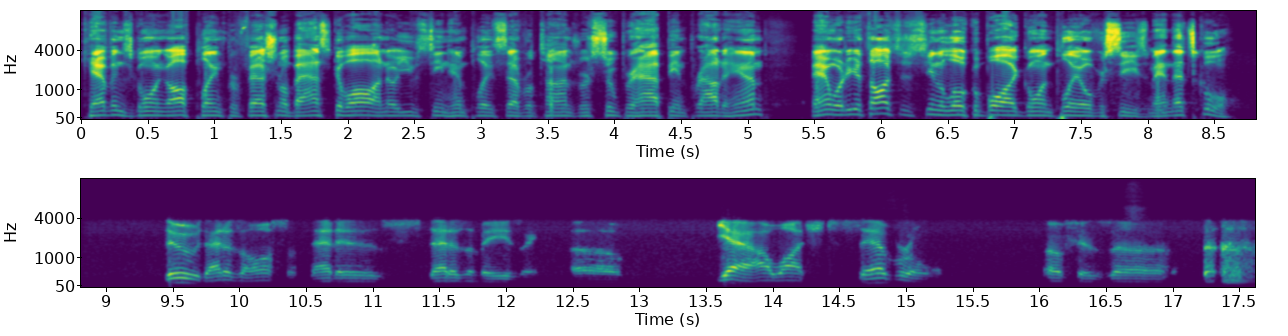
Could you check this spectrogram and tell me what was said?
Kevin's going off playing professional basketball. I know you've seen him play several times. We're super happy and proud of him. Man, what are your thoughts? of seeing a local boy go and play overseas, man. That's cool. Dude, that is awesome. That is that is amazing. Um, yeah, I watched several of his uh,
